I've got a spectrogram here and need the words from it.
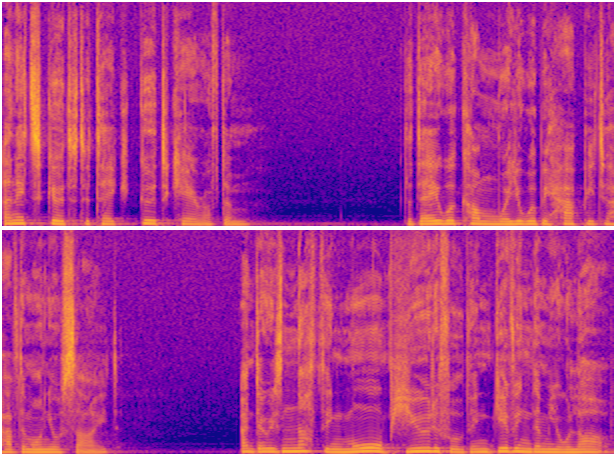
and it's good to take good care of them. The day will come where you will be happy to have them on your side. And there is nothing more beautiful than giving them your love.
